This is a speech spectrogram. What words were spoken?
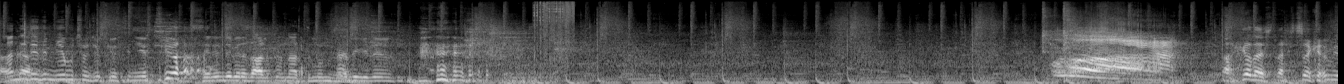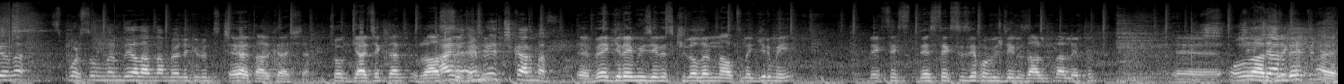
Ben Kanka. de dedim niye bu çocuk götünü yırtıyor? Senin de biraz ağırlıklarını arttırmamız lazım. Hadi gidelim. Arkadaşlar şaka bir yana spor salonlarında yalandan böyle gürültü çıkar. Evet arkadaşlar. Çok gerçekten rahatsız Aynen edici. Emre çıkarmaz. E, ve giremeyeceğiniz kiloların altına girmeyin. Destek, desteksiz yapabileceğiniz ağırlıklarla yapın. E, onun İkinci haricinde hareketimiz evet,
